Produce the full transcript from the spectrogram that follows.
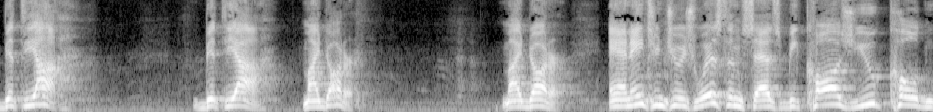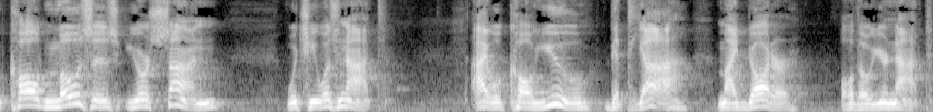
Bitya. Bitya, my daughter. My daughter. And ancient Jewish wisdom says, because you called, called Moses your son, which he was not, I will call you Bitya, my daughter, although you're not,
